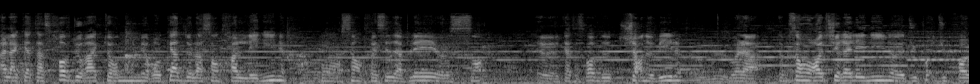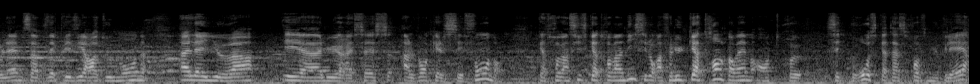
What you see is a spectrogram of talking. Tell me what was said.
à la catastrophe du réacteur numéro 4 de la centrale Lénine qu'on s'est empressé d'appeler catastrophe de Tchernobyl. Voilà, comme ça on retirait Lénine du, du problème, ça faisait plaisir à tout le monde, à l'AIEA et à l'URSS avant qu'elle s'effondre. 86-90, il aura fallu 4 ans quand même entre cette grosse catastrophe nucléaire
